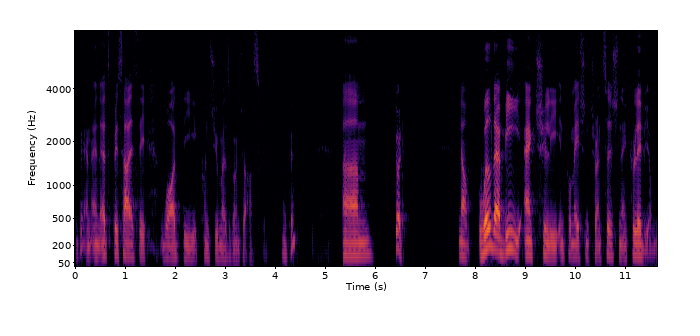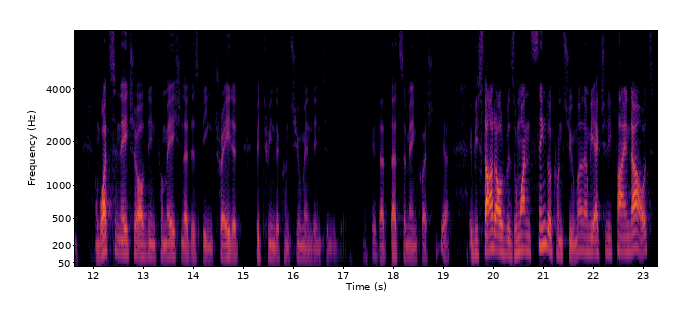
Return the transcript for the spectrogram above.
Okay, and, and that's precisely what the consumer is going to ask for, okay? Um, Good. Now, will there be actually information transition equilibrium? And what's the nature of the information that is being traded between the consumer and the intermediary? Okay, that, that's the main question here. If we start out with one single consumer, then we actually find out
